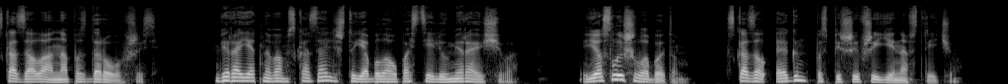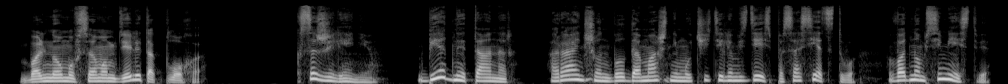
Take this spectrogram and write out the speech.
сказала она, поздоровавшись. «Вероятно, вам сказали, что я была у постели умирающего». «Я слышал об этом», — сказал Эгон, поспешивший ей навстречу. «Больному в самом деле так плохо?» «К сожалению. Бедный Таннер. Раньше он был домашним учителем здесь, по соседству, в одном семействе,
